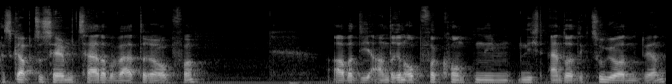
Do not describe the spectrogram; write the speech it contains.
Es gab zur selben Zeit aber weitere Opfer. Aber die anderen Opfer konnten ihm nicht eindeutig zugeordnet werden.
